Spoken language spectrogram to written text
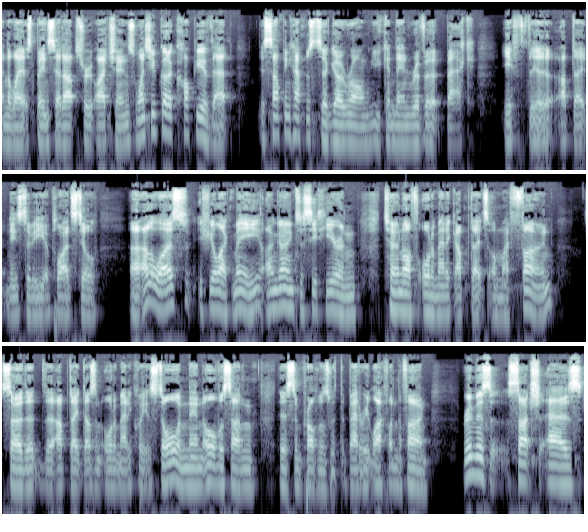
and the way it's been set up through iTunes. Once you've got a copy of that, if something happens to go wrong, you can then revert back if the update needs to be applied still. Uh, otherwise, if you're like me, I'm going to sit here and turn off automatic updates on my phone so that the update doesn't automatically install, and then all of a sudden there's some problems with the battery life on the phone. Rumors such as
